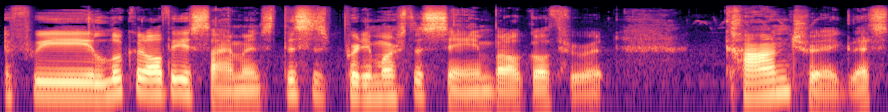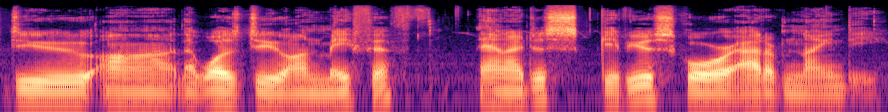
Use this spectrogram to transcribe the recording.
if we look at all the assignments, this is pretty much the same, but I'll go through it. Khan trig, that's due uh, that was due on May 5th, and I just gave you a score out of 90.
